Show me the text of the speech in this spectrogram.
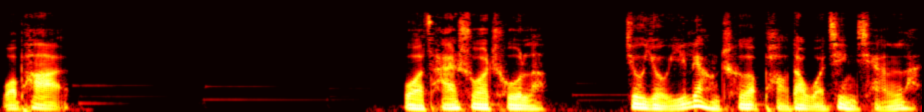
我怕。我才说出了，就有一辆车跑到我近前来。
